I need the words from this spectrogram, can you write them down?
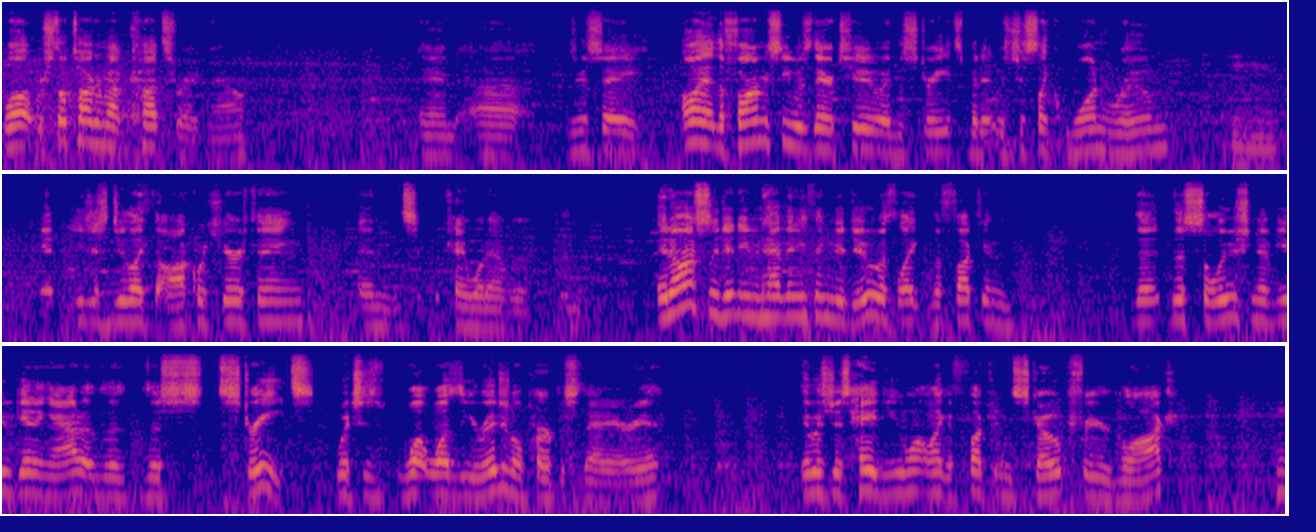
well, we're still talking about cuts right now. And uh, I was going to say, oh, yeah, the pharmacy was there too in the streets, but it was just like one room. hmm It, you just do like the aqua cure thing, and it's, okay, whatever. And it honestly didn't even have anything to do with like the fucking. The, the solution of you getting out of the, the streets, which is what was the original purpose of that area. It was just, hey, do you want like a fucking scope for your Glock?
